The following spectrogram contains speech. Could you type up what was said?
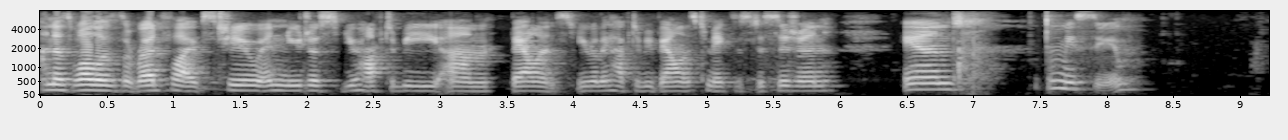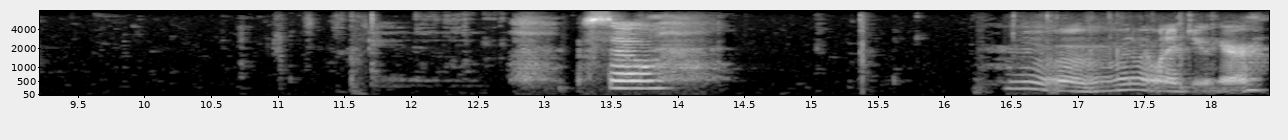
and as well as the red flags too. And you just you have to be um, balanced. You really have to be balanced to make this decision. And let me see. So, hmm, what do I want to do here?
